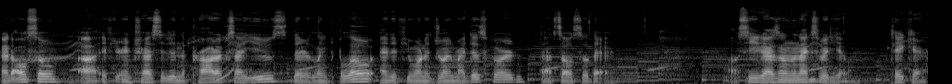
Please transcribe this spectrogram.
And also, uh, if you're interested in the products I use, they're linked below. And if you want to join my Discord, that's also there. I'll see you guys on the next video. Take care.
